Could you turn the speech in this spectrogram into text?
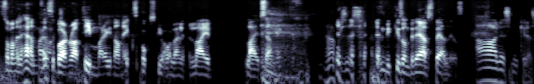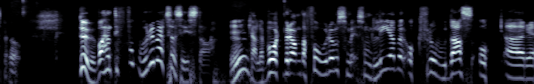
Som av en händelse bara några timmar innan Xbox skulle hålla en liten live, livesändning. Ja, precis. Mycket sånt rävspel. Nils. Ja, det är så mycket spelet. Ja. Du, vad har hänt i forumet sen sist då? Mm. Kalle. Vårt berömda forum som, som lever och frodas och är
